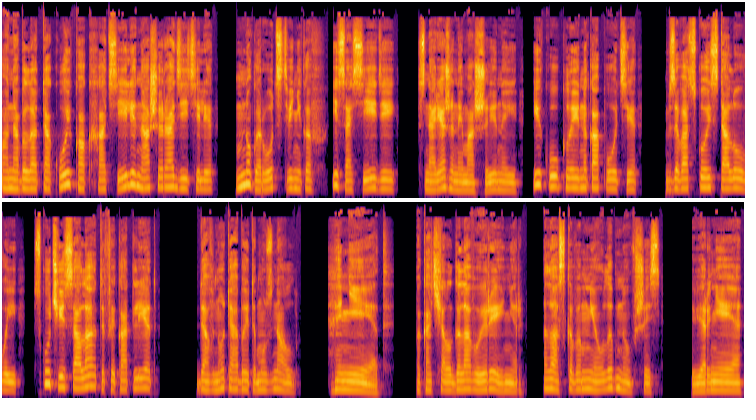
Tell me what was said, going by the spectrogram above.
Она была такой, как хотели наши родители. Много родственников и соседей, с наряженной машиной и куклой на капоте, в заводской столовой с кучей салатов и котлет, Давно ты об этом узнал?» «Нет», – покачал головой Рейнер, ласково мне улыбнувшись. «Вернее,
